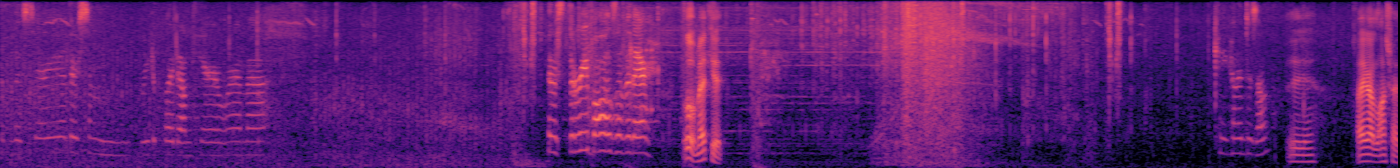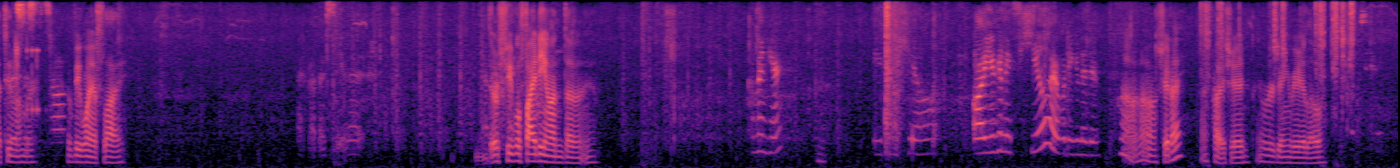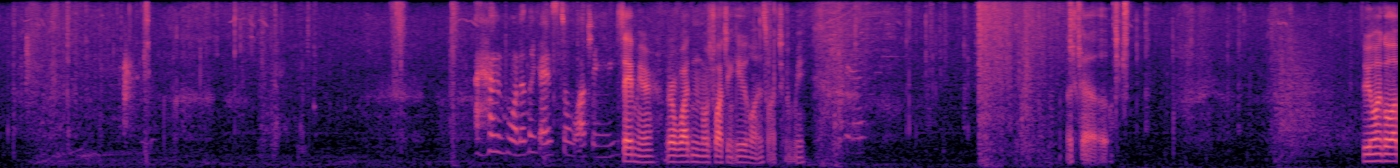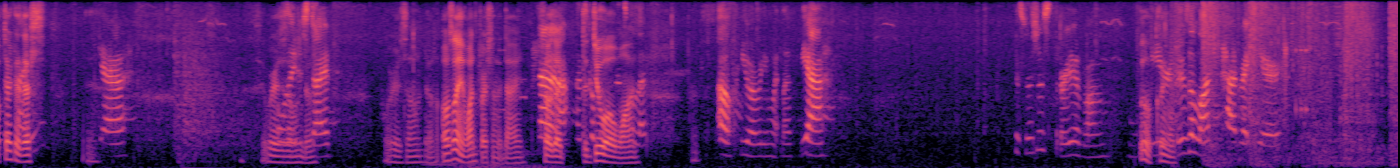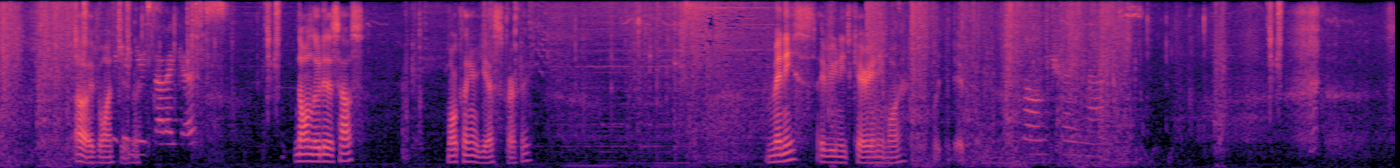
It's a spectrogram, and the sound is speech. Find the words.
In this area, there's some redeploy down here where I'm at. There's three balls over there. Oh, medkit. Into zone? Yeah, I got launch pad too. This Remember, if we want to fly. I'd rather save it. There's people fighting on the. Come in here. You can heal. Oh, are you gonna heal or what are you gonna do? I don't know. Should I? I probably should. We're doing very low. I have one of the guys still watching me. Same here. One was watching you, one's watching me. Let's go. Do we want to go up there? Cause that's Yeah. where's Oh, they zone just though? died. Where's though? Oh, it's only one person that died. No, so no, the no. The duo won. Oh, you already went left. Yeah. This was just three of them. Ooh. There's a launch pad right here. Oh, if you We want to. but- use that, I guess. No one looted this house? More clinger? Yes, perfect. Minis, if you need to carry any more. If, No, I'm trying max.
